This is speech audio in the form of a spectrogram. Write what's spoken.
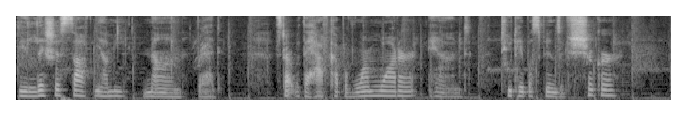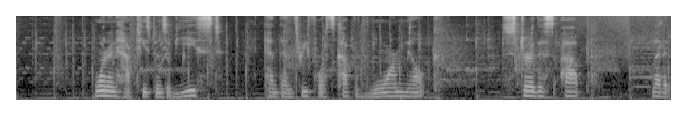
delicious, soft, yummy naan bread. Start with a half cup of warm water and two tablespoons of sugar, one and a half teaspoons of yeast, and then three fourths cup of warm milk. Stir this up, let it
